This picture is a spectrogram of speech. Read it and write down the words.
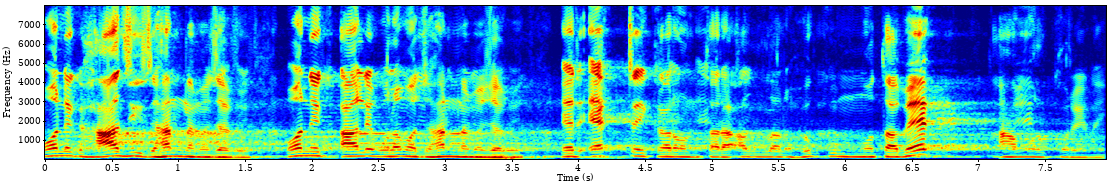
অনেক হাজি জাহান নামে যাবে, অনেক আলেম ওলামা জাহান নামে যাবে। এর একটাই কারণ, তারা আল্লাহর হুকুম মোতাবেক আমল করে নাই।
